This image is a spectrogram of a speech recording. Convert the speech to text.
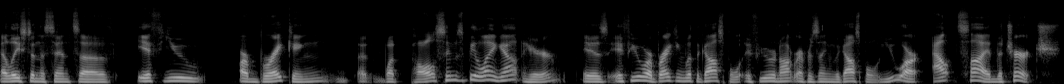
at least in the sense of if you are breaking uh, what Paul seems to be laying out here is if you are breaking with the gospel, if you are not representing the gospel, you are outside the church.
